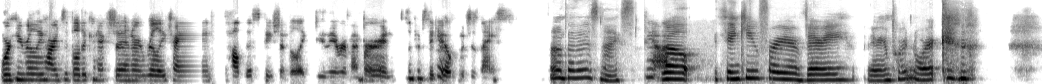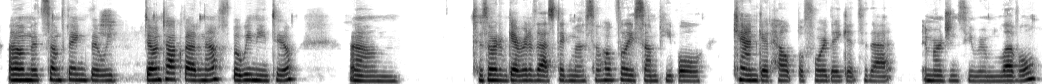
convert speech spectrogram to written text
working really hard to build a connection or really trying to help this patient but like do they remember and sometimes they do which is nice Oh, that is nice. Yeah. Well, thank you for your very, very important work. um, it's something that we don't talk about enough, but we need to um, to sort of get rid of that stigma. So hopefully, some people can get help before they get to that emergency room level.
